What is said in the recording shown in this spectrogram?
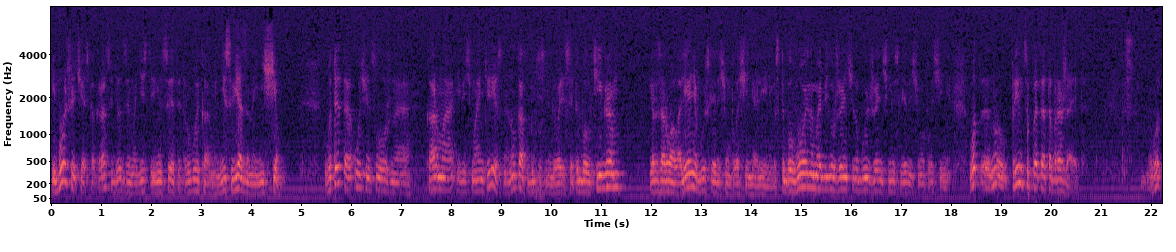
И большая часть как раз идет взаимодействие с этой другой кармой, не связанной ни с чем. Вот это очень сложная карма и весьма интересная. Ну, как в буддизме говорится, если ты был тигром и разорвал оленя, будешь в следующем воплощении оленем. Если ты был воином и обидел женщину, будешь женщиной в следующем воплощении. Вот, э, ну, принцип это отображает. Вот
